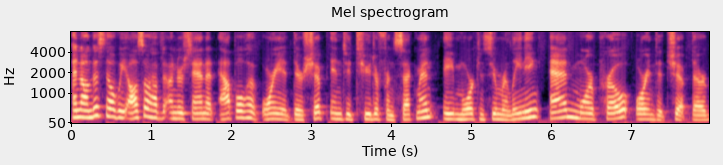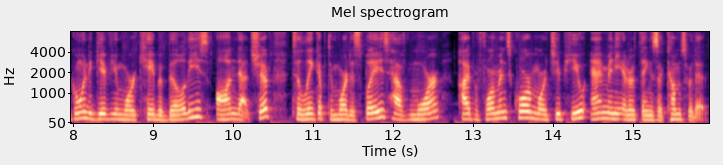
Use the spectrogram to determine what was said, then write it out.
And on this note, we also have to understand that Apple have oriented their chip into two different segments, a more consumer leaning and more pro oriented chip that are going to give you more capabilities on that chip to link up to more displays, have more high performance core, more GPU, and many other things that comes with it.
